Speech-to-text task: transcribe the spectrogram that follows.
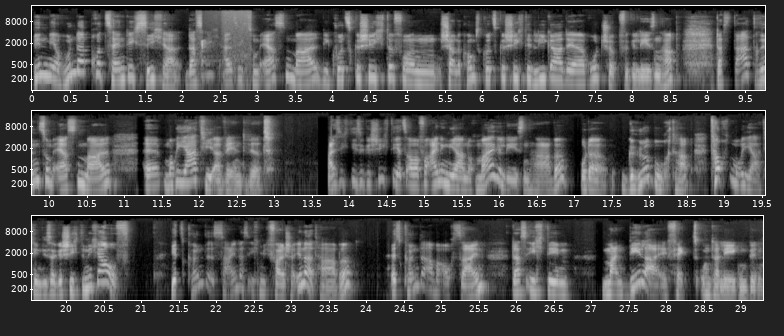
bin mir hundertprozentig sicher, dass ich, als ich zum ersten Mal die Kurzgeschichte von Sherlock Holmes Kurzgeschichte Liga der Rotschöpfe gelesen habe, dass da drin zum ersten Mal äh, Moriarty erwähnt wird. Als ich diese Geschichte jetzt aber vor einigen Jahren nochmal gelesen habe oder gehörbucht habe, taucht Moriarty in dieser Geschichte nicht auf. Jetzt könnte es sein, dass ich mich falsch erinnert habe. Es könnte aber auch sein, dass ich dem Mandela-Effekt unterlegen bin.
